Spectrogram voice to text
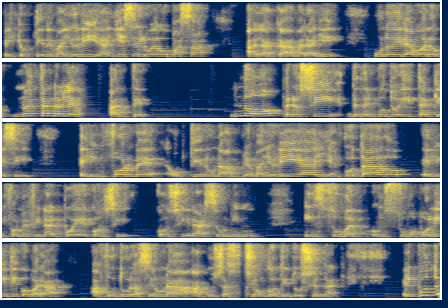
el que obtiene mayoría, y ese luego pasa a la Cámara. Y uno dirá, bueno, no es tan relevante. No, pero sí desde el punto de vista que si el informe obtiene una amplia mayoría y es votado. El informe final puede considerarse un insumo, político para a futuro hacer una acusación constitucional. El punto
